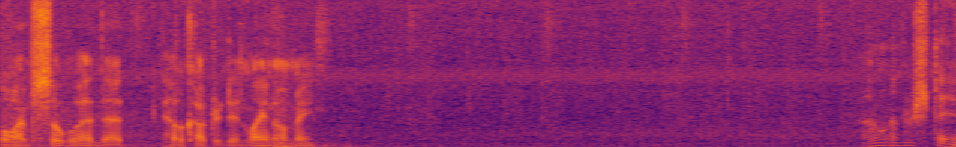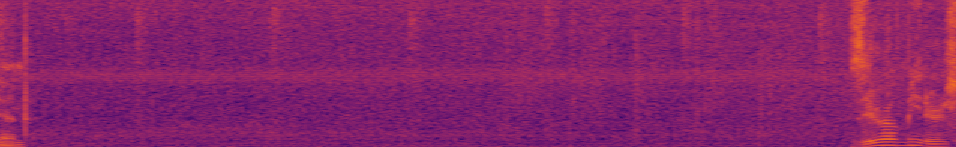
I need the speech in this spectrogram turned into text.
Oh, I'm so glad that helicopter didn't land on me. I don't understand. Zero meters.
